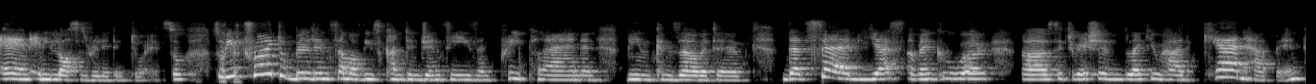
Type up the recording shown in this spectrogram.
and any losses related to it. So, so okay. we've tried to build in some of these contingencies and pre-planned and being conservative. That said, yes, a Vancouver uh, situation like you had can happen,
